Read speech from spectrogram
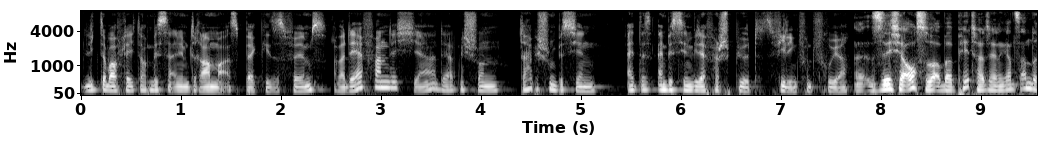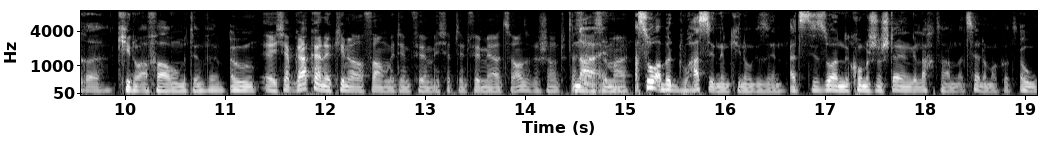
liegt aber vielleicht auch ein bisschen an dem Drama-Aspekt dieses Films. Aber der fand ich, ja, der hat mich schon, da habe ich schon ein bisschen, ein- das ein bisschen wieder verspürt, das Feeling von früher. Äh, Sehe ich ja auch so, aber Peter hat ja eine ganz andere Kinoerfahrung mit dem Film. Oh. Ich habe gar keine Kinoerfahrung mit dem Film. Ich habe den Film ja zu Hause geschaut. Das erste Mal. Ach so, aber du hast ihn im Kino gesehen, als die so an den komischen Stellen gelacht haben. Erzähl doch mal kurz. Oh.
